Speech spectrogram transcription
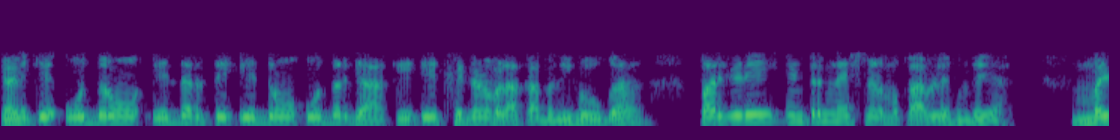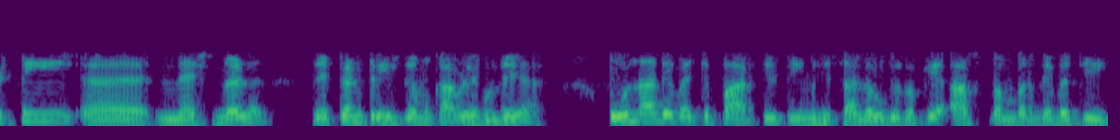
ਯਾਨੀ ਕਿ ਉਧਰੋਂ ਇਧਰ ਤੇ ਇਧਰੋਂ ਉਧਰ ਜਾ ਕੇ ਇਹ ਖੇਡਣ ਵਾਲਾ ਕੰਮ ਨਹੀਂ ਹੋਊਗਾ, ਪਰ ਜਿਹੜੇ ਇੰਟਰਨੈਸ਼ਨਲ ਮੁਕਾਬਲੇ ਹੁੰਦੇ ਆ ਮਲਟੀ ਨੈਸ਼ਨਲ ਤੇ ਕੰਟਰੀਜ਼ ਦੇ ਮੁਕਾਬਲੇ ਹੁੰਦੇ ਆ, ਉਹਨਾਂ ਦੇ ਵਿੱਚ ਭਾਰਤੀ ਟੀਮ ਹਿੱਸਾ ਲਊਗੀ, ਕਿਉਂਕਿ ਆ ਸਤੰਬਰ ਦੇ ਵਿੱਚ ਹੀ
